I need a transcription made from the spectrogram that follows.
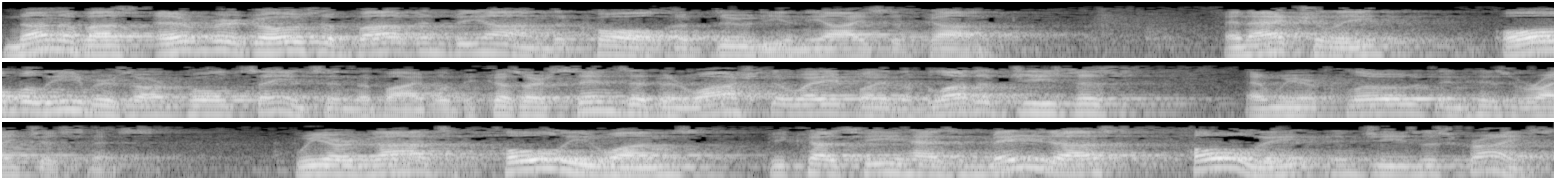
None of us ever goes above and beyond the call of duty in the eyes of God. And actually, all believers are called saints in the Bible because our sins have been washed away by the blood of Jesus and we are clothed in His righteousness. We are God's holy ones because He has made us holy in Jesus Christ.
